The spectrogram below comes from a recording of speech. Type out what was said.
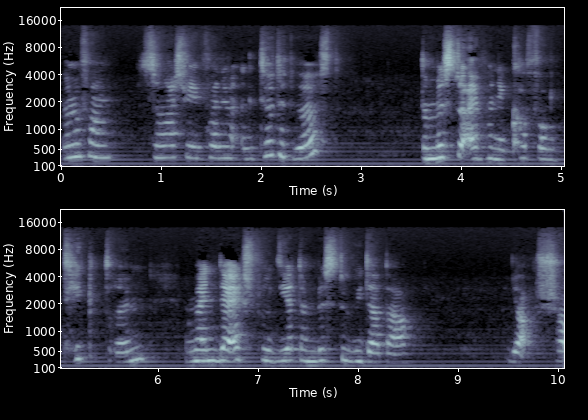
wenn du von zum Beispiel von jemandem getötet wirst, dann bist du einfach in den Kopf vom Tick drin. Und wenn der explodiert, dann bist du wieder da. Ja, schau.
